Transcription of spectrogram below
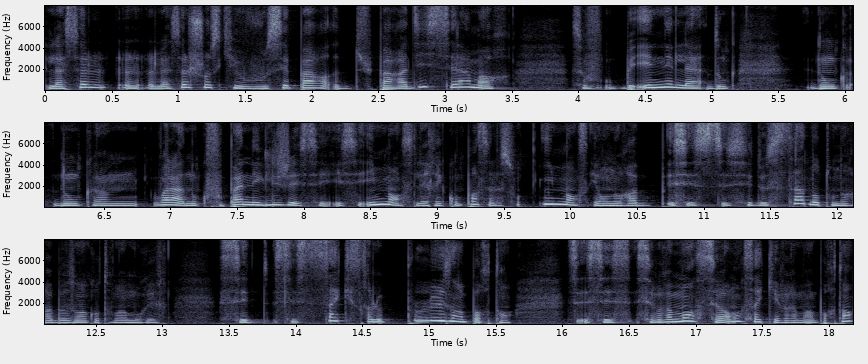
La, seule, euh, la seule chose qui vous sépare du paradis, c'est la mort. Donc, donc, donc euh, voilà, donc faut pas négliger, c'est immense. Les récompenses, elles sont immenses et on aura, c'est de ça dont on aura besoin quand on va mourir. C'est ça qui sera le plus important. C'est vraiment, c'est vraiment ça qui est vraiment important.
